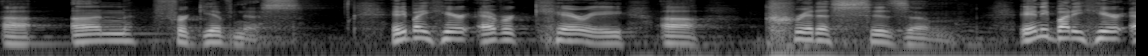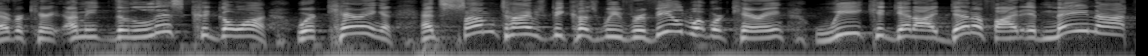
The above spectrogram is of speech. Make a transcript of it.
uh, unforgiveness? Anybody here ever carry uh, criticism? Anybody here ever carry? I mean, the list could go on. We're carrying it. And sometimes because we've revealed what we're carrying, we could get identified. It may not,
